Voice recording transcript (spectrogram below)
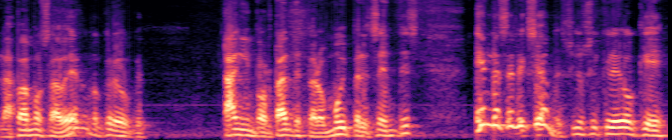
las vamos a ver, no creo que tan importantes, pero muy presentes, en las elecciones. Yo sí creo que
